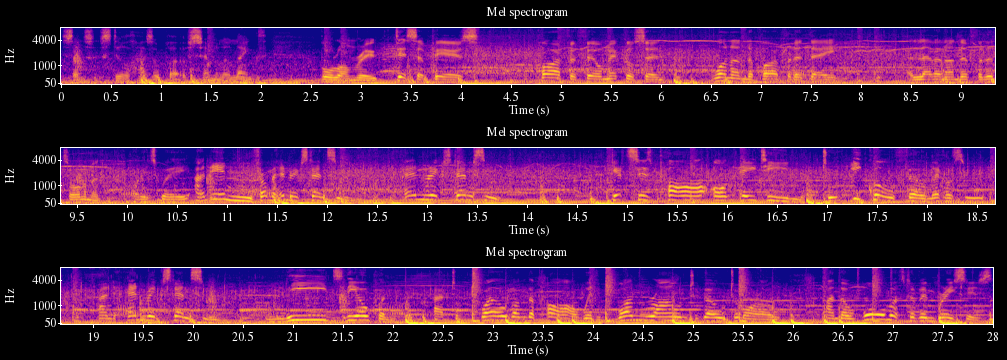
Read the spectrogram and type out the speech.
Stenson still has a putt of similar length. Ball en route disappears. Par for Phil Mickelson. One under par for the day. 11 under for the tournament. On its way and in from Henrik Stenson. Henrik Stenson gets his par on 18 to equal Phil Mickelson and Henrik Stenson leads the Open at 12 under par with one round to go tomorrow. And the warmest of embraces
